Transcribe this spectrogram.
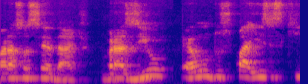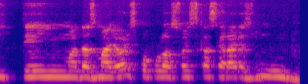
para a sociedade. O Brasil é um dos países que tem uma das maiores populações carcerárias do mundo.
